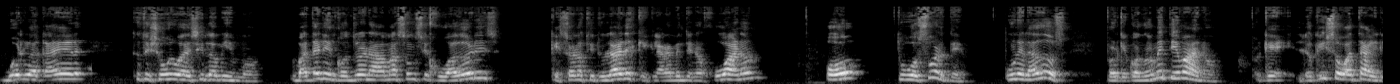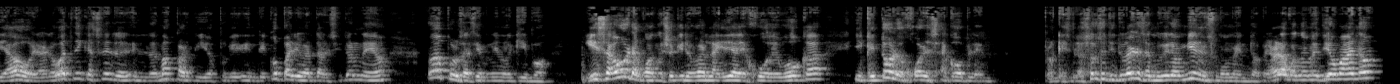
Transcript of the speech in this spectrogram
vuelve a caer. Entonces yo vuelvo a decir lo mismo. Batalla encontró nada más 11 jugadores, que son los titulares, que claramente no jugaron, o tuvo suerte, una de las dos, porque cuando mete mano, porque lo que hizo Bataglia ahora, lo va a tener que hacer en los demás partidos, porque entre Copa Libertadores y torneo, no va a poder usar siempre el mismo equipo. Y es ahora cuando yo quiero ver la idea de juego de boca y que todos los jugadores se acoplen. Porque los 11 titulares anduvieron bien en su momento, pero ahora cuando metió mano,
